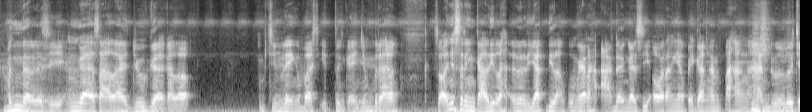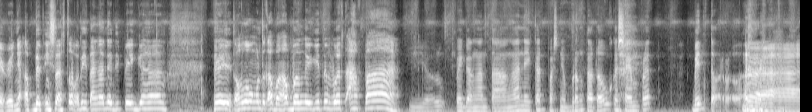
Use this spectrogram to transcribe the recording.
Bener gak sih? Nggak salah juga kalau Cibre ngebahas itu kayak nyebrang soalnya sering kali lah lihat di lampu merah ada nggak sih orang yang pegangan tangan dulu? Ceweknya update instastory tangannya dipegang. Hei tolong untuk abang-abang kayak gitu buat apa? Iya lu pegangan tangan nih kan pas nyebrang tahu-tahu kesempret bentor. Nah,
